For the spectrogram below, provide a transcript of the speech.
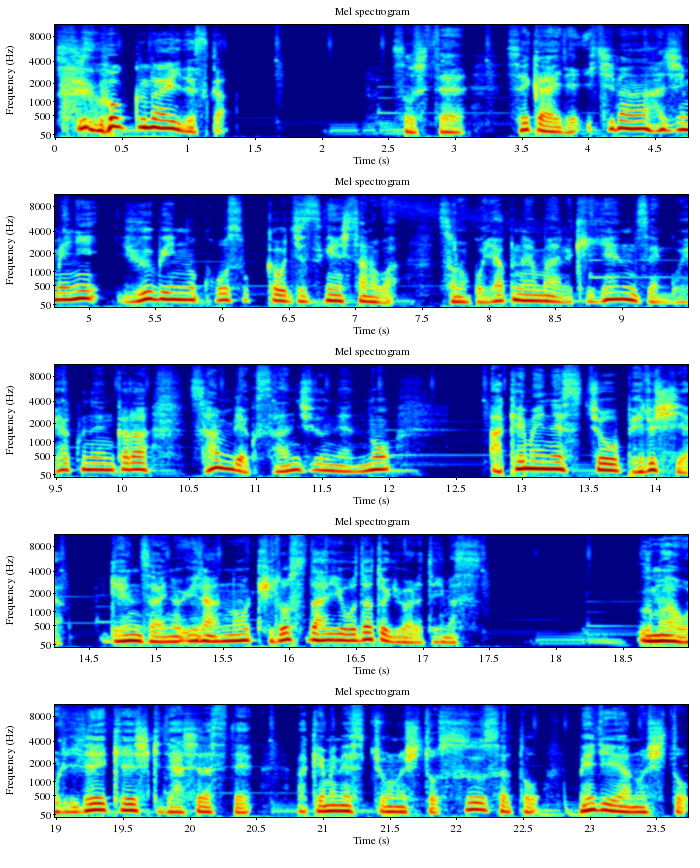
すごくないですか？そして世界で一番初めに郵便の高速化を実現したのはその500年前の紀元前500年から330年のアケメネス朝ペルシア現在のイランのキロス大王だと言われています馬をリレー形式で走らせてアケメネス朝の首都スーサとメディアの首都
